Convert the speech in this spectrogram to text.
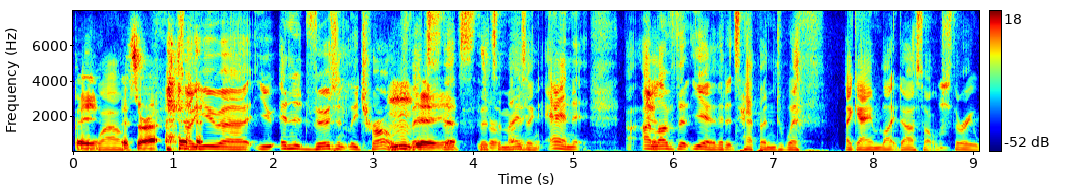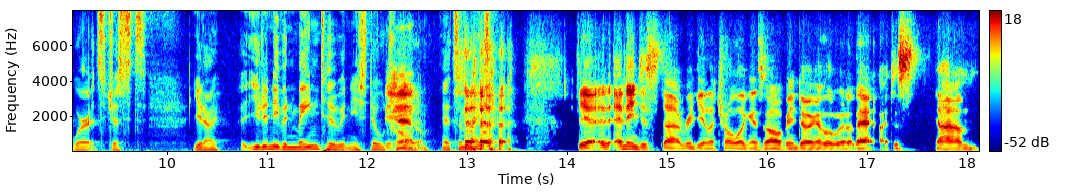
But yeah, wow, that's all right. so you uh, you inadvertently trolled. Mm, that's, yeah, yeah. that's that's amazing, funny. and I yeah. love that. Yeah, that it's happened with a game like Dark Souls Three, where it's just you know you didn't even mean to, and you still troll yeah. them. It's amazing. yeah, and then just uh, regular trolling as well. I've been doing a little bit of that. I just um,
